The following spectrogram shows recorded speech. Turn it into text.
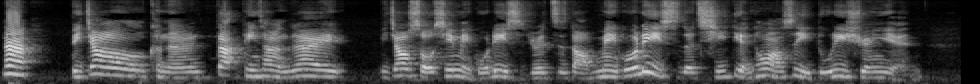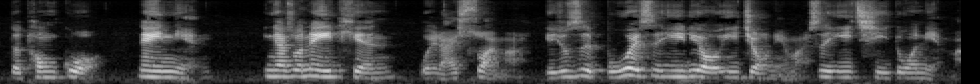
那比较可能大平常人在比较熟悉美国历史，就会知道美国历史的起点通常是以独立宣言的通过那一年，应该说那一天为来算嘛，也就是不会是一六一九年嘛，是一七多年嘛。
